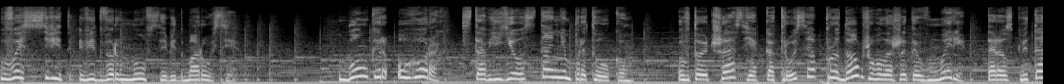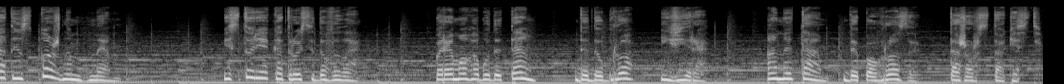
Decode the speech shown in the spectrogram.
Весь світ відвернувся від Марусі. Бункер у горах став її останнім притулком. В той час як Катруся продовжувала жити в мирі та розквітати з кожним днем. Історія Катрусі довела: перемога буде там, де добро і віра, а не там, де погрози та жорстокість.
